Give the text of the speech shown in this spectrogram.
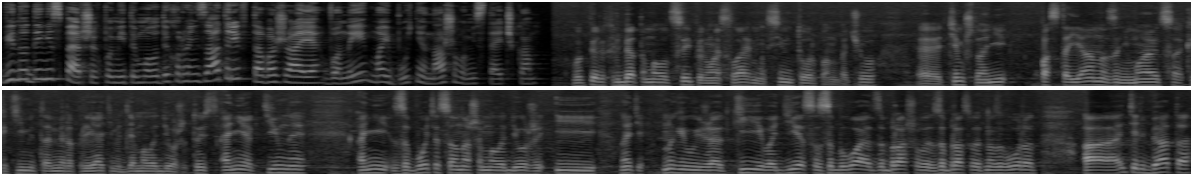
Він один із перших помітив молодих організаторів та вважає, вони майбутнє нашого містечка. Во-первых, ребята молодцы, Первомайслав, Максим Торпан, Бачо, э, тем, что они постоянно занимаются какими-то мероприятиями для молодежи. То есть они активные, они заботятся о нашей молодежи. И, знаете, многие уезжают в Киев, Одесса, забывают, забрасывают, забрасывают нас в город. А эти ребята,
